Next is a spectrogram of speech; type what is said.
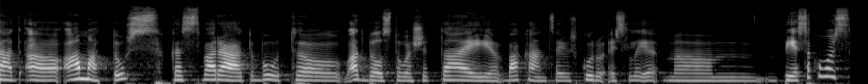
tādu amatus, kas varētu būt atbilstoši tai vakancei, uz kuru es piesakos.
